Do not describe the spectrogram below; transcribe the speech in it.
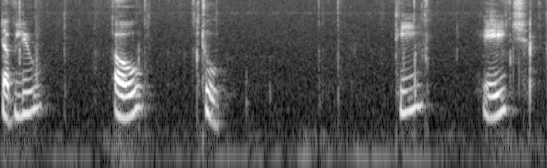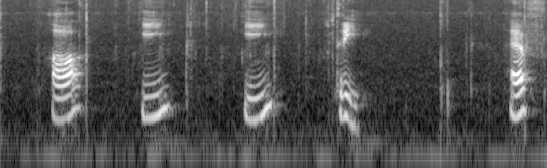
W O 2 T H R E E 3 F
